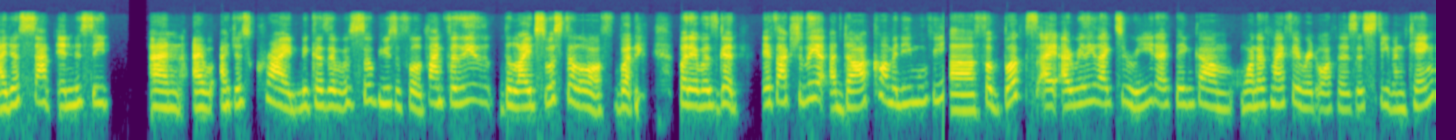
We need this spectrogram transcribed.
I just sat in the seat and I I just cried because it was so beautiful. Thankfully, the lights were still off, but but it was good. It's actually a dark comedy movie. Uh, for books, I, I really like to read. I think um one of my favorite authors is Stephen King.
